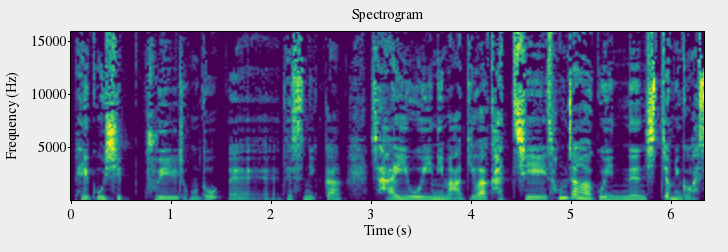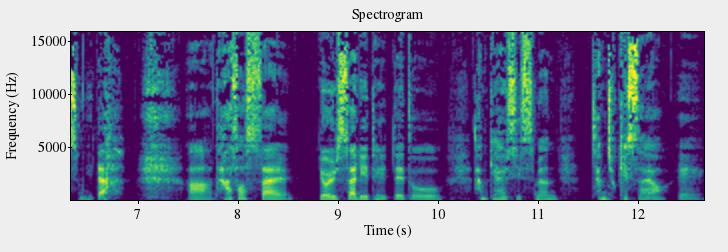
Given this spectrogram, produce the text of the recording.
159일 정도 네, 됐으니까 4252님 아기와 같이 성장하고 있는 시점인 것 같습니다. 아, 5살, 10살이 될 때도 함께 할 수 있으면 참 좋겠어요. 예.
